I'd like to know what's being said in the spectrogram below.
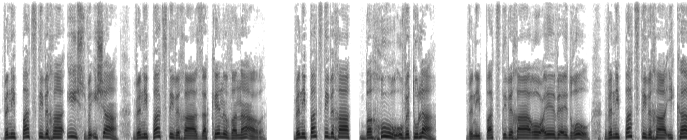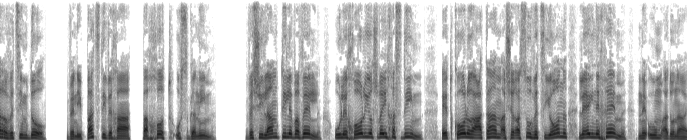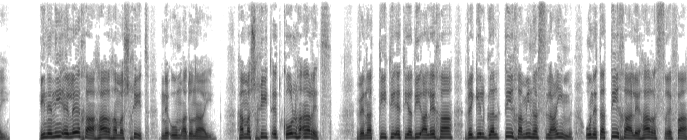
וניפצתי בך איש ואישה, וניפצתי בך זקן ונער, וניפצתי בך בחור ובתולה, וניפצתי בך רועה ועדרו, וניפצתי בך עיקר וצמדו, וניפצתי בך פחות וסגנים. ושילמתי לבבל ולכל יושבי חסדים את כל רעתם אשר עשו בציון לעיניכם, נאום אדוני. הנני אליך הר המשחית, נאום אדוני, המשחית את כל הארץ, ונתתי את ידי עליך, וגלגלתיך מן הסלעים, ונתתיך להר שרפה.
